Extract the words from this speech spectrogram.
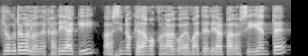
Yo creo que lo dejaría aquí, así nos quedamos con algo de material para lo siguiente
